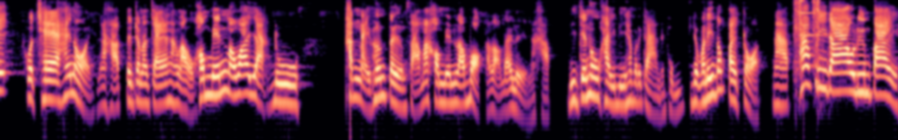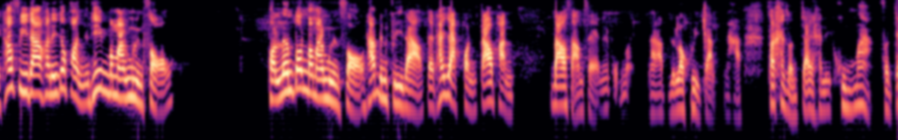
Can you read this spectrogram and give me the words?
ค์กดแชร์ให้หน่อยนะครับเป็นกำลังใจให้ทางเราคอมเมนต์มาว่าอยากดูคันไหนเพิ่มเติมสามารถคอมเมนต์แล้วบอกกับเราได้เลยนะครับดีเจนโฮมใครดีให้บริการเดี๋ยวผมเดี๋ยววันนี้ต้องไปก่อนนะครับถ้าฟรีดาวลืมไป ถ้าฟรีดาวคันนี้จะผ่อนอยู่ที่ประมาณหมื่นสองผ่อนเริ่มต้นประมาณหมื่นสองถ้าเป็นฟรีดาวแต่ถ้าอยากผ่อนเก้าพัน ดาวสามแสนให้ผมหน่อยนะครับเดี๋ยวเราคุยกันนะครับถ้าใครสนใจคันนี้คุ้มมากสนใจ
